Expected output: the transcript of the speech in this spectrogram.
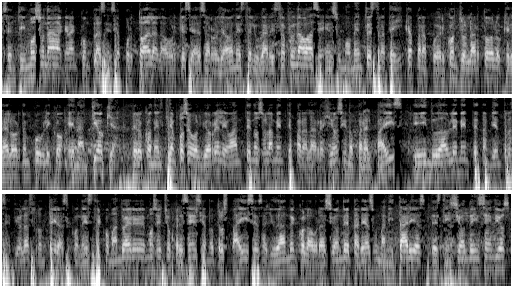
sentimos una gran complacencia por toda la labor que se ha desarrollado en este lugar. Esta fue una base en su momento estratégica para poder controlar todo lo que era el orden público en Antioquia, pero con el tiempo se volvió relevante no solamente para la región, sino para el país e indudablemente también trascendió las fronteras. Con este Comando Aéreo hemos hecho presencia en otros países, ayudando en colaboración de tareas humanitarias, de extinción de incendios,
